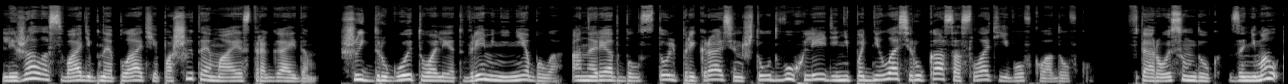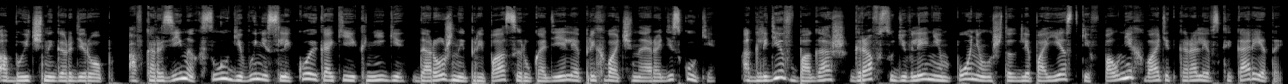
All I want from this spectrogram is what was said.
лежало свадебное платье, пошитое маэстро Гайдом. Шить другой туалет времени не было, а наряд был столь прекрасен, что у двух леди не поднялась рука сослать его в кладовку. Второй сундук занимал обычный гардероб, а в корзинах слуги вынесли кое-какие книги, дорожные припасы, рукоделие, прихваченное ради скуки. Оглядев багаж, граф с удивлением понял, что для поездки вполне хватит королевской кареты,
